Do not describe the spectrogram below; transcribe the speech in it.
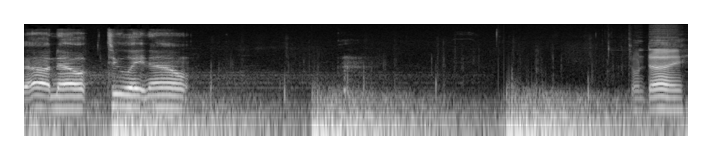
Oh no, too late now. Don't die.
